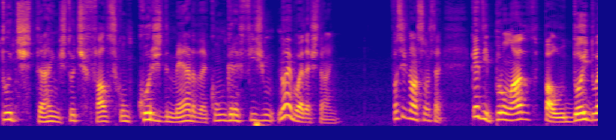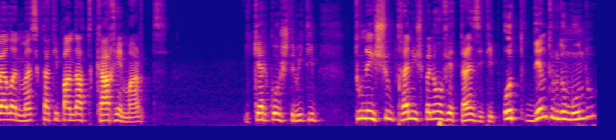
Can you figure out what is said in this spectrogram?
Todos estranhos, todos falsos, com cores de merda, com grafismo. Não é boeda estranho. Vocês não acham estranho? Quer dizer, por um lado, pá, o doido Elon Musk está tipo a andar de carro em Marte e quer construir tipo túneis subterrâneos para não haver trânsito. Tipo, outro, dentro do mundo,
